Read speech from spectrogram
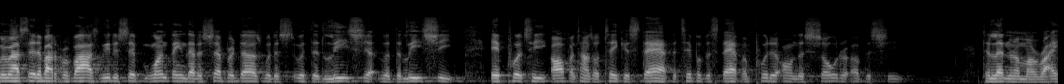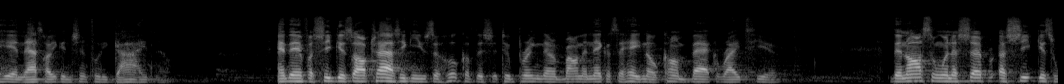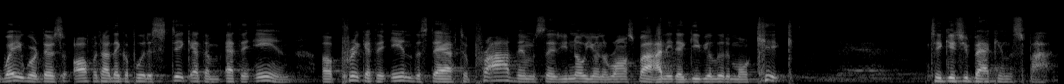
Remember I said about it provides leadership. One thing that a shepherd does with, the, with, the lead with the lead sheep, it puts, he oftentimes will take his staff, the tip of the staff, and put it on the shoulder of the sheep to let them know right here, and that's how he can gently guide them. And then if a sheep gets off task, he can use the hook of the sheep to bring them around the neck and say, hey, no, come back right here. Then also when a, shepherd, a sheep gets wayward, there's oftentimes they could put a stick at the, at the end, a prick at the end of the staff to prod them and says, you know you're in the wrong spot. I need to give you a little more kick to get you back in the spot.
